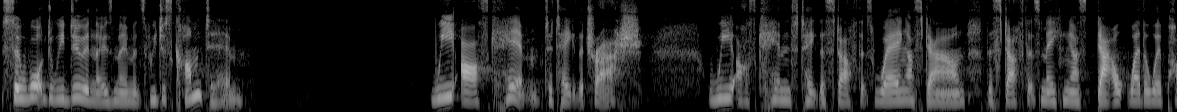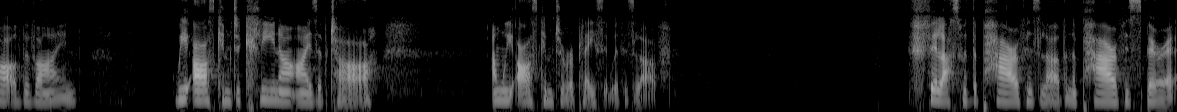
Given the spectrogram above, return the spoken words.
So, what do we do in those moments? We just come to him. We ask him to take the trash. We ask him to take the stuff that's weighing us down, the stuff that's making us doubt whether we're part of the vine. We ask him to clean our eyes of tar, and we ask him to replace it with his love. Fill us with the power of his love and the power of his spirit,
